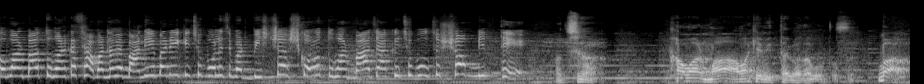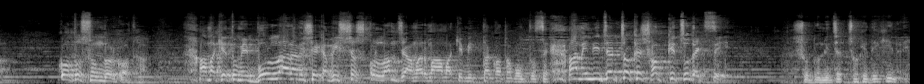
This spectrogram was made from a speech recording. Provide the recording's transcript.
তোমার মা তোমার কাছে আমার নামে বানিয়ে বানিয়ে কিছু বলেছে। বাট বিশ্বাস করো, তোমার মা যা কিছু বলছে সব মিথ্যে। আচ্ছা আমার মা আমাকে মিথ্যা কথা বলতেছে। বাহ কত সুন্দর কথা। আমাকে তুমি বললা আর আমি সেটা বিশ্বাস করলাম যে আমার মা আমাকে মিথ্যা কথা বলতেছে। আমি নিজের চোখে সবকিছু দেখছি। শুধু নিজের চোখে দেখি নাই,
